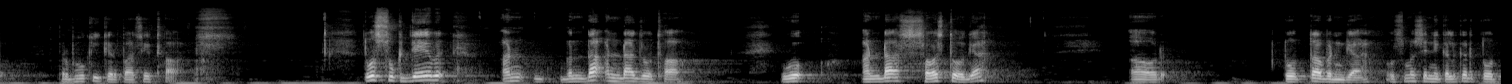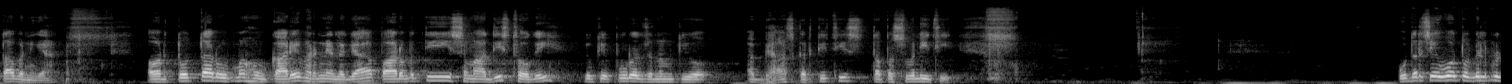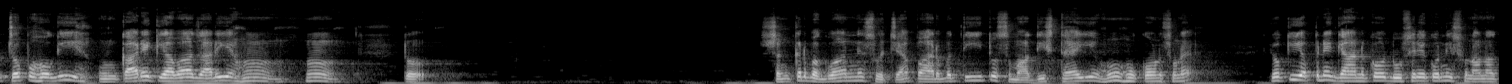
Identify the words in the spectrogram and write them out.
प्रभु की कृपा से था। तो सुखदेव अं, गंदा अंडा जो था वो अंडा स्वस्थ हो गया और तोता बन गया उसमें से निकलकर तोता बन गया और तोता रूप में हुंकारे भरने लगा पार्वती समाधिस्थ हो गई क्योंकि पूर्व जन्म की वो अभ्यास करती थी, तपस्वनी थी। उधर से वो तो बिल्कुल चुप हो गई हुंकारे की आवाज़ आ रही है हम्म हम्म। तो शंकर भगवान ने सोचा, पार्वती तो समाधिस्थ है ये, हूँ हूँ, कौन सुने क्योंकि अपने ज्ञान को दूसरे को नहीं सुनाना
